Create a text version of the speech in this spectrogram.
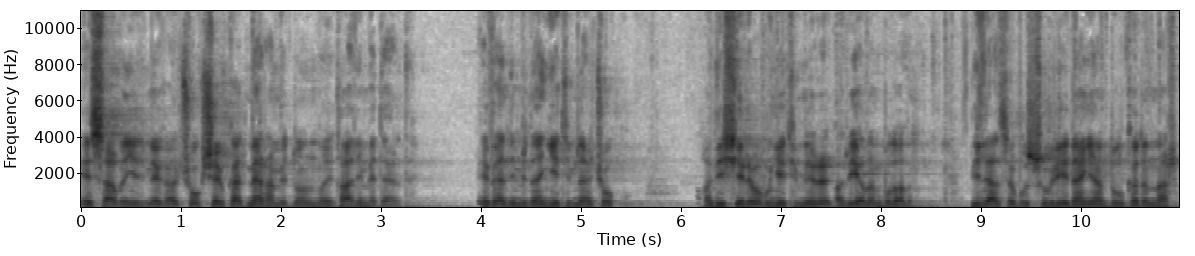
eshabına yetimlere kadar çok şefkat, merhametli olmayı talim ederdi. Efendimizden yetimler çok hadisleri ve bu yetimleri arayalım, bulalım. Bilhassa bu Suriye'den gelen dul kadınlar,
